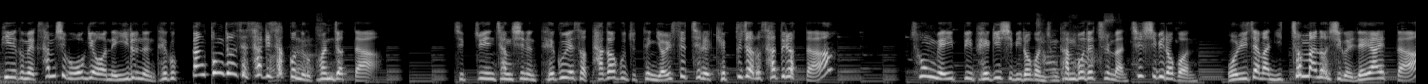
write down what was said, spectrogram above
피해 금액 35억여 원에 이르는 대구 깡통전세 사기 사건으로 번졌다. 집주인 장 씨는 대구에서 다가구 주택 열세채를 갭투자로 사들였다. 총 매입비 121억 원 중 담보대출만 71억 원, 월이자만 2천만 원씩을 내야 했다.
